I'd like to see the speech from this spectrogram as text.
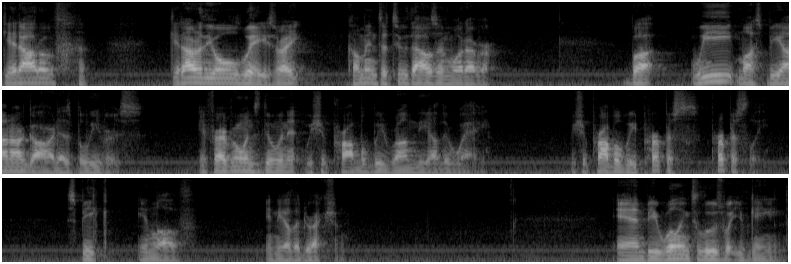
Get out of get out of the old ways, right? Come into 2000 whatever. But we must be on our guard as believers. If everyone's doing it, we should probably run the other way. We should probably purpose purposely speak in love in the other direction. And be willing to lose what you've gained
